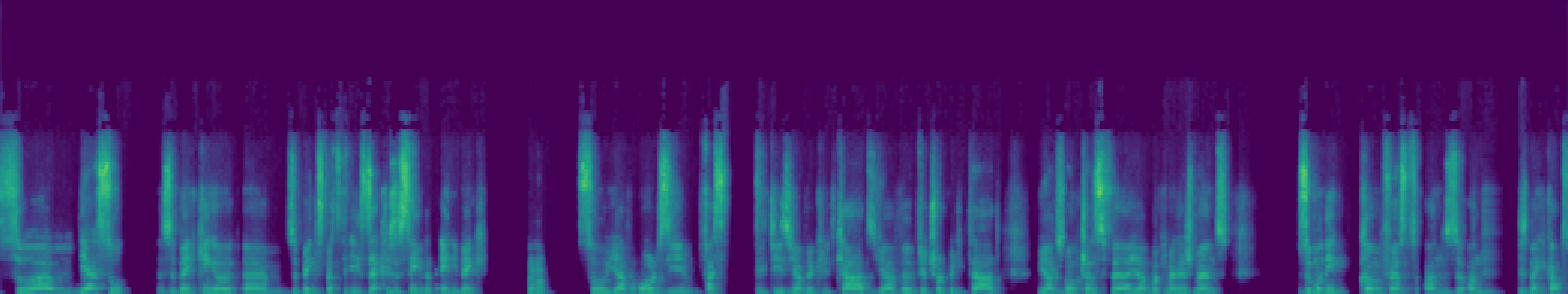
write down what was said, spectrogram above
So um, yeah, so the banking, uh, um, the bank is exactly the same that any bank. Mm-hmm. So you have all the facilities. You have a credit card, you have a virtual credit card, you have bank transfer, you have bank management. The money come first on the on this bank account.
